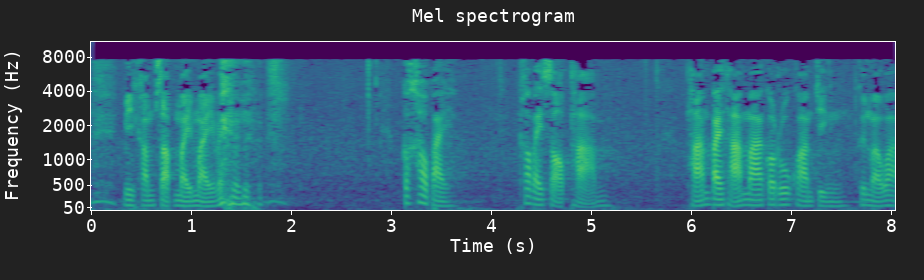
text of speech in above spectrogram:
ำมีคำศัพท์ใหม่ๆไหมก็เข้าไป เข้าไปสอบถาม ถามไปถามมาก็รู้ความจริงขึ้นมาว่า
